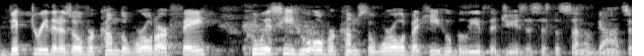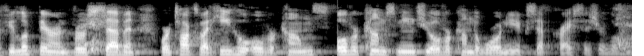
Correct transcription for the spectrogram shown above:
victory that has overcome the world, our faith. Who is he who overcomes the world but he who believes that Jesus is the Son of God? So if you look there in verse 7, where it talks about he who overcomes, overcomes means you overcome the world and you accept Christ as your Lord and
